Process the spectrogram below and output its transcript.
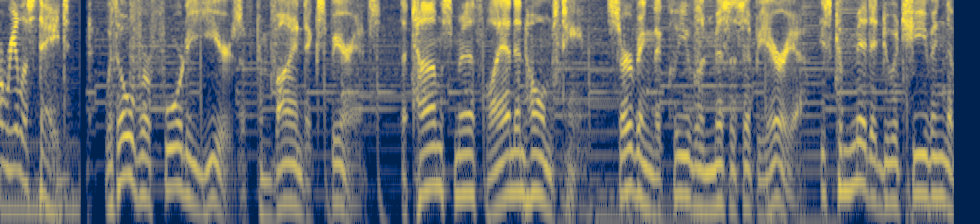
Real Estate. With over 40 years of combined experience, the Tom Smith Land and Homes team, serving the Cleveland, Mississippi area, is committed to achieving the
